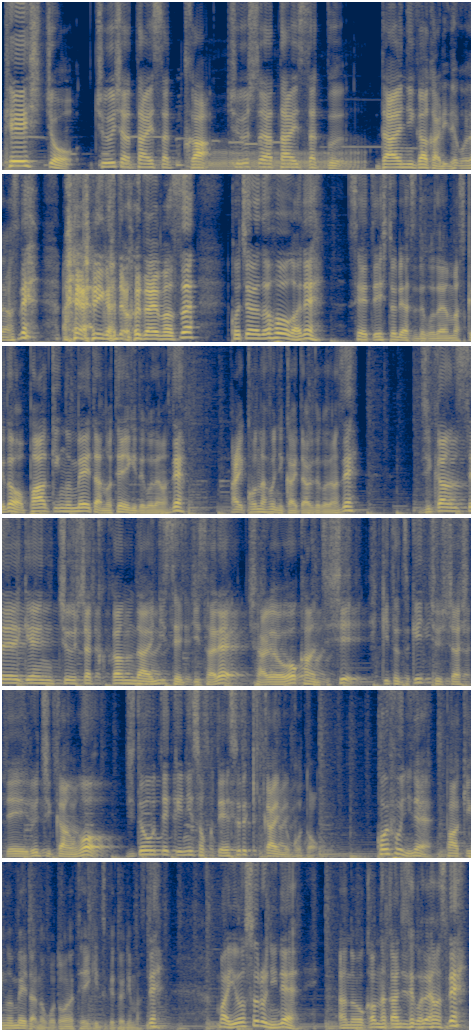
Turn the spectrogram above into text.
警視庁駐車対策課駐車対策第二係でございますね。はい、ありがとうございます。こちらの方がね、制定してるやつでございますけど、パーキングメーターの定義でございますね。はい、こんな風に書いてあるでございますね。時間制限駐車区間内に設置され、車両を感知し、引き続き駐車している時間を自動的に測定する機械のこと。こういう風にね、パーキングメーターのことを、ね、定義づけておりますね。まあ、要するにね、あの、こんな感じでございますね。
